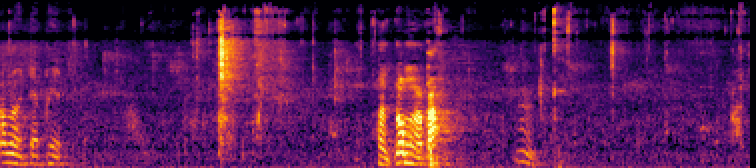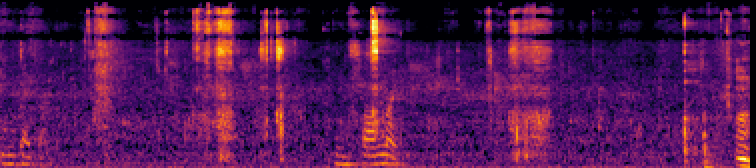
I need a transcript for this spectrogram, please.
อร่อยแต่เผ็ด ผัดต้มไงปะอืมกินไก่ก่อนกินซ้อนหน่อย อืม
